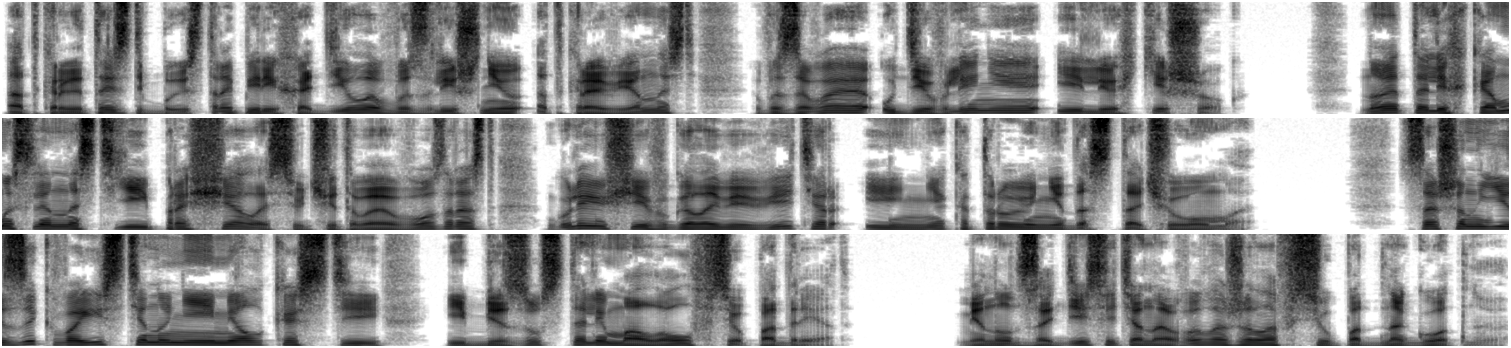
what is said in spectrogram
Открытость быстро переходила в излишнюю откровенность, вызывая удивление и легкий шок. Но эта легкомысленность ей прощалась, учитывая возраст, гуляющий в голове ветер и некоторую недостачу ума. Сашин язык воистину не имел костей и без устали молол все подряд. Минут за десять она выложила всю подноготную.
